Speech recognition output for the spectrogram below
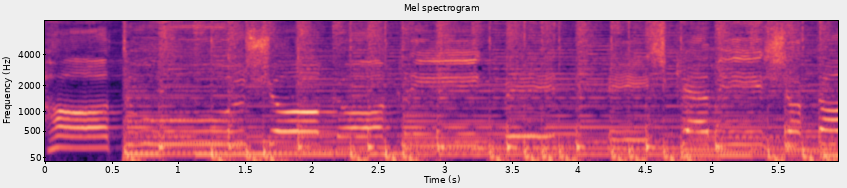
Ha túl sok a clickbait, és kevés a tartalom,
